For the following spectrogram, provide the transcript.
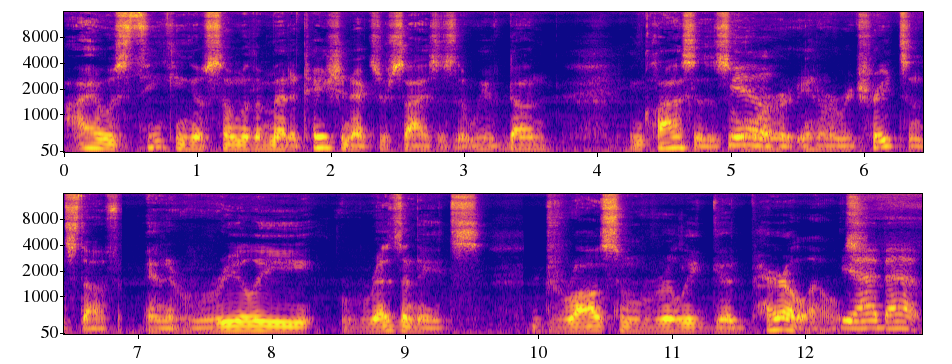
I was thinking of some of the meditation exercises that we've done in classes Yeah. or in our retreats and stuff, and it really resonates, draws some really good parallels. Yeah, I bet.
